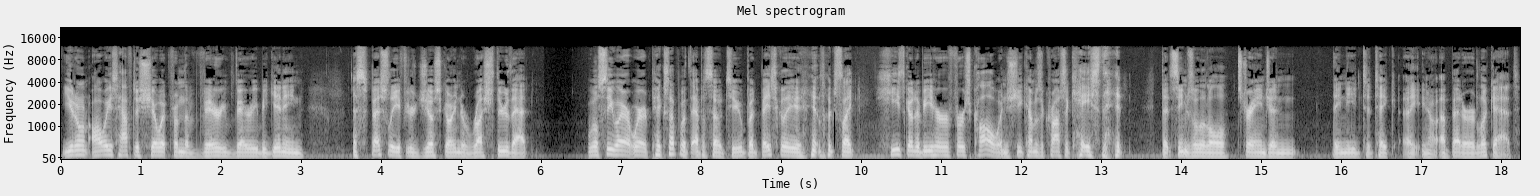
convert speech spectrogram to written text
You don't always have to show it from the very, very beginning especially if you're just going to rush through that. We'll see where where it picks up with episode two, but basically it looks like he's going to be her first call when she comes across a case that that seems a little strange and they need to take a, you know a better look at.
